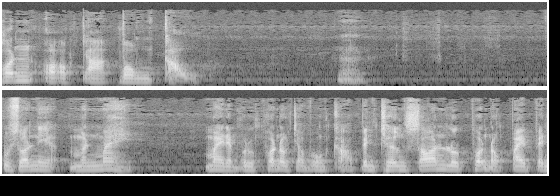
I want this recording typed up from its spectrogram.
พ้นออกจากวงเก่ากุศลเนี่ยมันไม่ไม่ได้หลุดพ้นออกจากวงเก่า เป็นเชิงซ้อนหลุดพ้นออกไปเป็น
